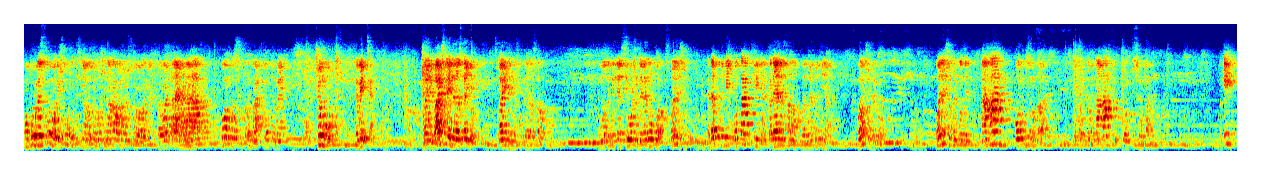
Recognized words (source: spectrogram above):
Обов'язково відштовхнутися з нього, тому що нога обов'язково елемент. Повертаємо нога, корпус, рука. Тобто ми. Чому? Дивіться. Бачите, я не достаю. Смотрите, насколько я достал. Вот, так я всего лишь завернул корпус. Поняли, что? Когда буду бить вот так, фигня. Когда я достану, я возьму фигня. Понял, что прикол? Поняли, что прикол? Нога, корпус, рука. Тобто нога, корпус, рука. Окей?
